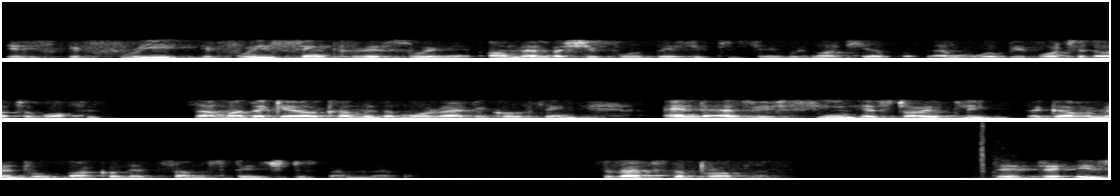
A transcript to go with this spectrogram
if if we if we think this way, our membership will basically say we're not here for them. We'll be voted out of office. Some other guy will come with a more radical thing, and as we've seen historically, the government will buckle at some stage to some level. So that's the problem. There, there is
